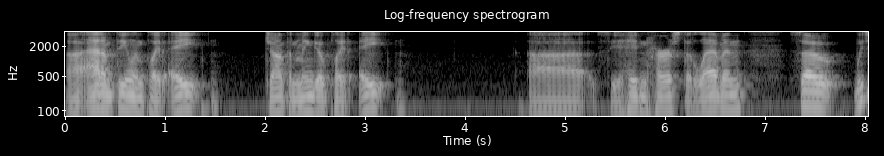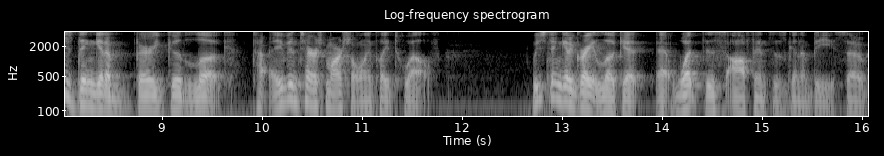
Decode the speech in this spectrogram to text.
Uh, Adam Thielen played eight. Jonathan Mingo played eight. Uh, let's see, Hayden Hurst, 11. So we just didn't get a very good look. Even Terrace Marshall only played 12. We just didn't get a great look at, at what this offense is going to be. So,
